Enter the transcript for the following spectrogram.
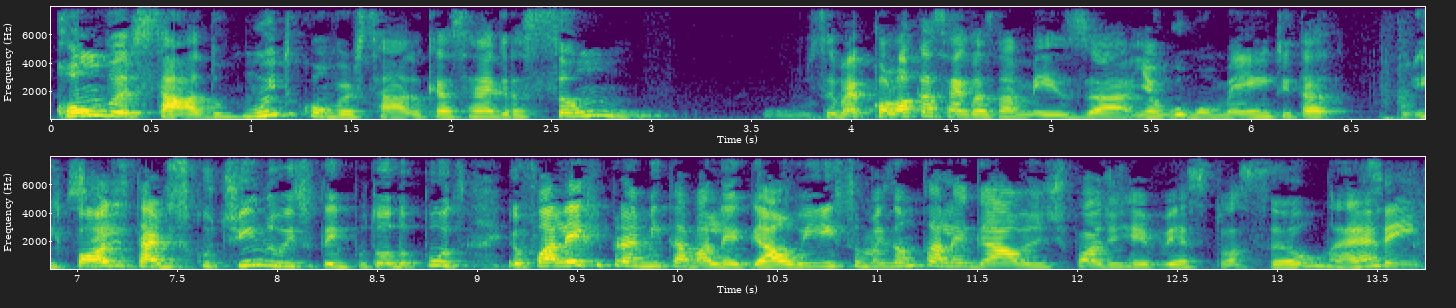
conversado, muito conversado, que as regras são. Você vai coloca as regras na mesa em algum momento e tá. E pode Sim. estar discutindo isso o tempo todo. Putz, eu falei que para mim tava legal isso, mas não tá legal, a gente pode rever a situação, né? Sim.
